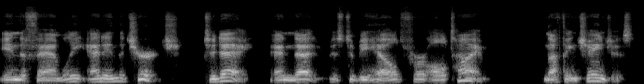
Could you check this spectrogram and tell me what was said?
in the family, and in the church today. And that is to be held for all time. Nothing changes.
